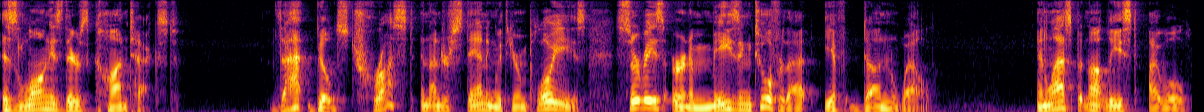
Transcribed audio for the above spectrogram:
as long as there's context. That builds trust and understanding with your employees. Surveys are an amazing tool for that if done well. And last but not least, I will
